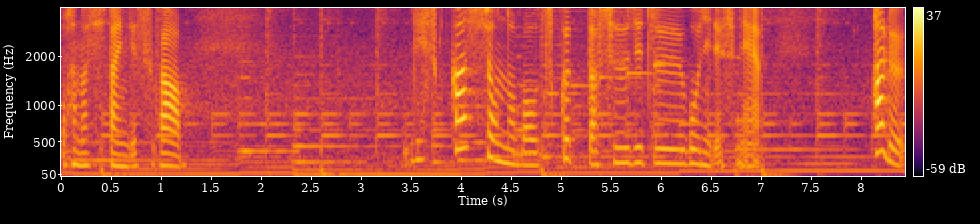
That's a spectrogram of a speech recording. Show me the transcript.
お話ししたいんですがディスカッションの場を作った数日後にですねある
